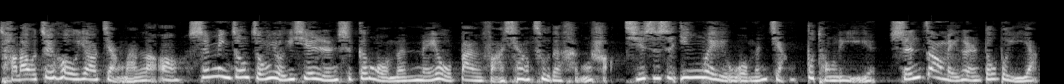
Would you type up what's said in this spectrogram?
好了，我最后要讲完了哦。生命中总有一些人是跟我们没有办法相处得很好，其实是因为我们讲不同的语言。神造每个人都不一样，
